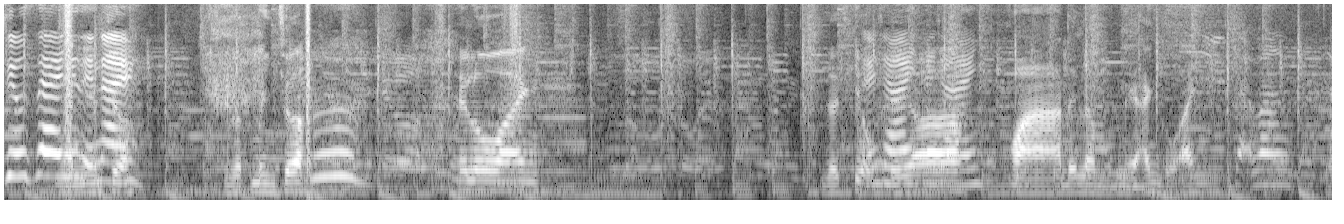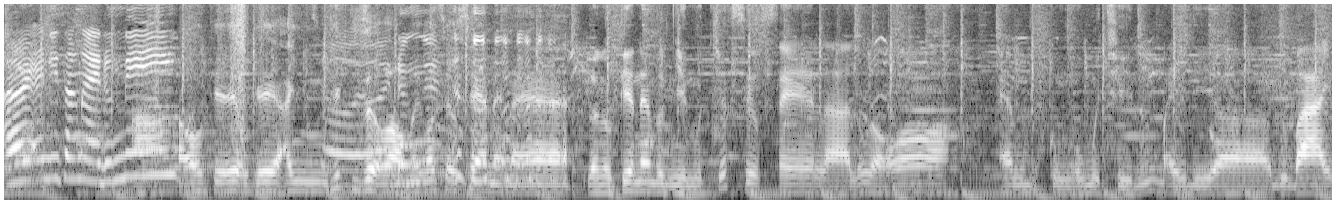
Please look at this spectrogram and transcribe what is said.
siêu xe như Ngạc thế này. chưa? giật mình chưa hello anh giới thiệu với anh, em ờ, anh. hòa đây là một người anh của anh Dạ vâng. À, anh đi sang này đứng đi. À, ok ok anh thích Trời dựa ơi, vào mấy con siêu xe này nè lần đầu tiên em được nhìn một chiếc siêu xe là lúc đó em cùng ông 19 bay đi ờ, Dubai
